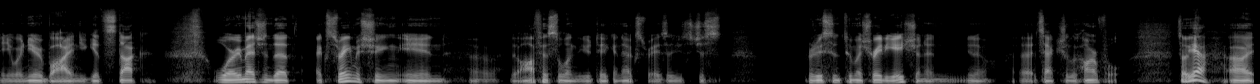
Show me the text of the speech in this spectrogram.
anywhere nearby and you get stuck. Or imagine that x-ray machine in uh, the office when you take an x-ray so it's just producing too much radiation and you know uh, it's actually harmful. So yeah uh,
